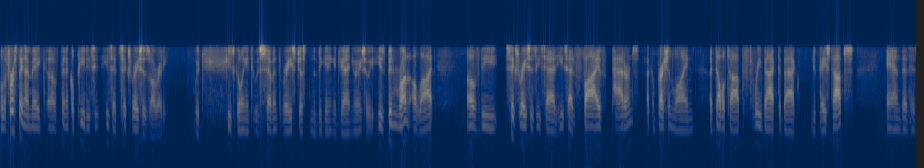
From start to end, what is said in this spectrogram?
Well, the first thing I make of Pinnacle Peak is he's had six races already, which he's going into his seventh race just in the beginning of January. So he's been run a lot. Of the six races he's had, he's had five patterns, a compression line, a double top, three back-to-back new pace tops, and then his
